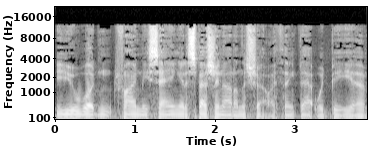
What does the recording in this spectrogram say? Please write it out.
you wouldn't find me saying it, especially not on the show. I think that would be uh,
